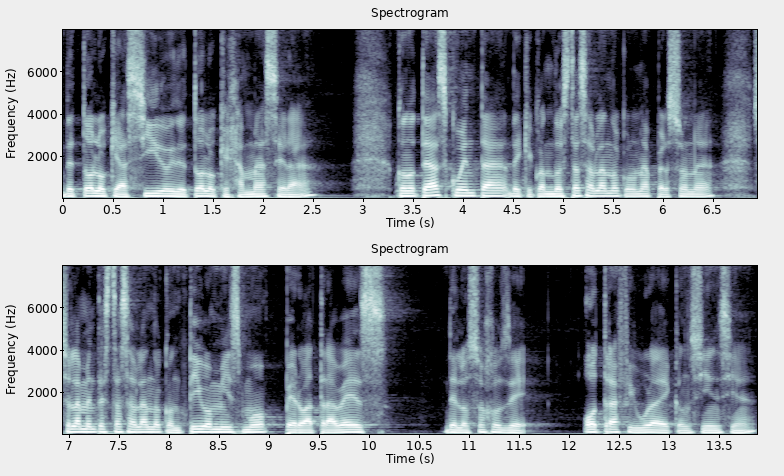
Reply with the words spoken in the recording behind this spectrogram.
de todo lo que has sido y de todo lo que jamás será, Cuando te das cuenta de que cuando estás hablando con una persona, solamente estás hablando contigo mismo, pero a través de los ojos de otra figura de conciencia.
